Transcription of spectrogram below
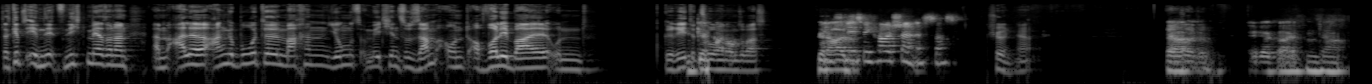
das gibt es eben jetzt nicht mehr, sondern ähm, alle Angebote machen Jungs und Mädchen zusammen und auch Volleyball und Gerätetouren genau. und sowas. Genau. In Schleswig-Holstein ist das. Schön, ja. Ja, also, übergreifend, ja.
